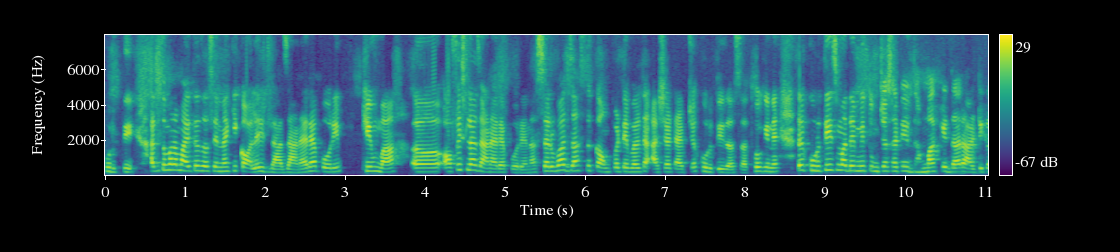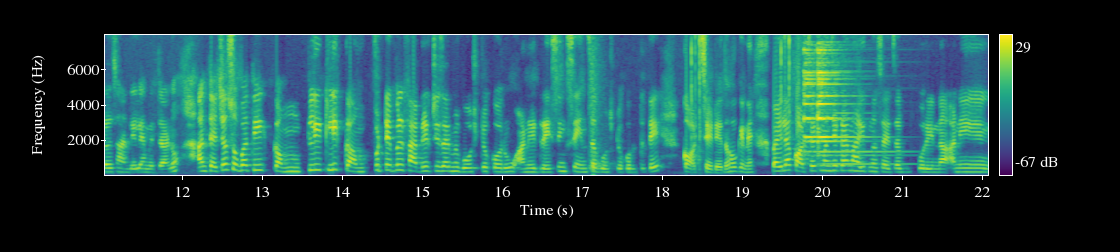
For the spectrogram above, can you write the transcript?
कुर्ती. आता तुम्हाला माहितच असेल ना की कॉलेजला जाणाऱ्या पोरी किंवा ऑफिसला जाणाऱ्या पोऱ्यांना सर्वात जास्त कम्फर्टेबल त्या अशा टाईपच्या कुर्तीज असतात. हो की नाही? तर कुर्तीजमध्ये मी तुमच्यासाठी धमाकेदार आर्टिकल्स आणलेले आहे मित्रांनो. आणि त्याच्यासोबत ही कम्प्लिटली कम्फर्टेबल फॅब्रिकची जर मी गोष्ट करू आणि ड्रेसिंग सेन्सचं गोष्ट करू तर ते कॉटसेट येतं हो की नाही? पहिला कॉटसेट म्हणजे काय माहीत नसायचं पोरींना. आणि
